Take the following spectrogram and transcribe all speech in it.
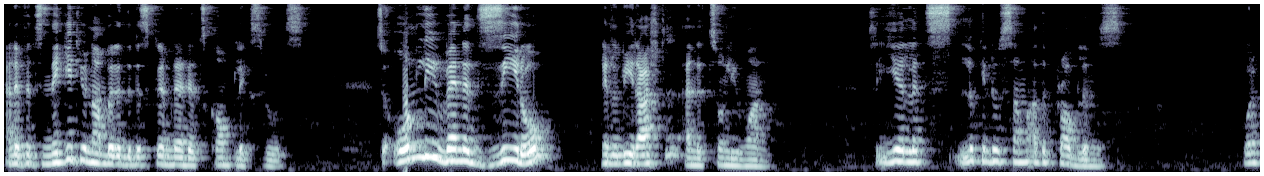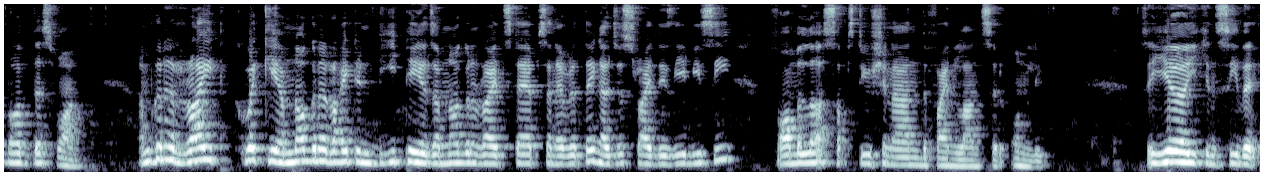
And if it's negative number in the discriminant it's complex roots. So only when it's 0, it'll be rational and it's only 1. So here let's look into some other problems. What about this one? I'm going to write quickly. I'm not going to write in details. I'm not going to write steps and everything. I'll just write this ABC, formula, substitution and the final answer only. So here you can see the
